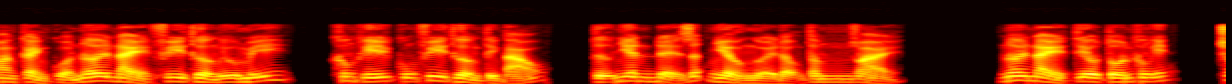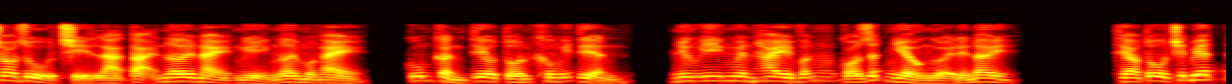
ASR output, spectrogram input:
hoàn cảnh của nơi này phi thường ưu mỹ, không khí cũng phi thường tỉnh táo, tự nhiên để rất nhiều người động tâm doài nơi này tiêu tốn không ít, cho dù chỉ là tại nơi này nghỉ ngơi một ngày cũng cần tiêu tốn không ít tiền, nhưng y nguyên hay vẫn có rất nhiều người đến đây. Theo tô chết biết,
